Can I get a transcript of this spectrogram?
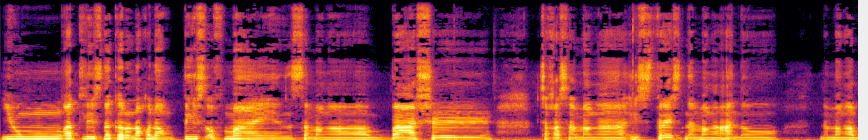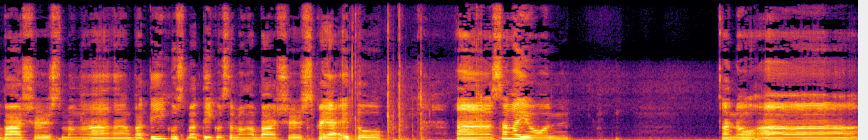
yung at least nagkaroon ako ng peace of mind sa mga basher, tsaka sa mga stress na mga ano, na mga bashers, mga batikos, batikos sa mga bashers. Kaya ito, uh, sa ngayon, ano, uh,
